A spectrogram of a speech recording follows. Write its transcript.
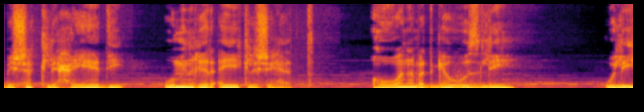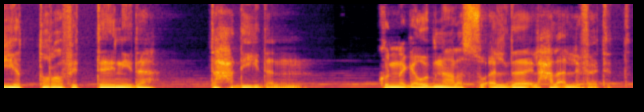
بشكل حيادي ومن غير أي كليشيهات. هو أنا بتجوز ليه؟ وليه الطرف التاني ده تحديدا؟ كنا جاوبنا على السؤال ده الحلقة اللي فاتت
